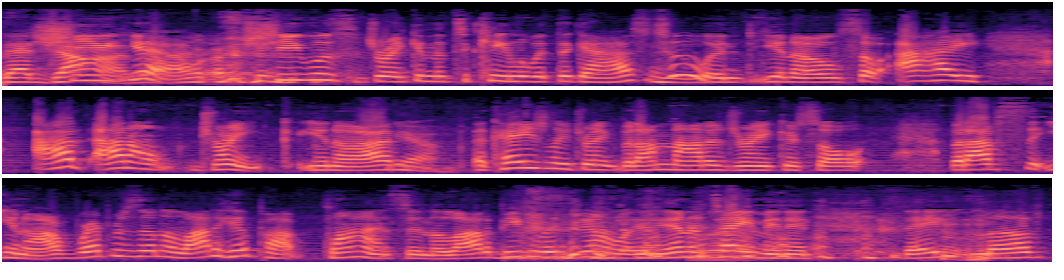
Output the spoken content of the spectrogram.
That John. she, yeah, she was drinking the tequila with the guys too, mm-hmm. and you know, so I, I, I don't drink. You know, I Yeah. occasionally drink, but I'm not a drinker. So, but I've seen, you know, I represent a lot of hip hop clients and a lot of people in general in entertainment, and they love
